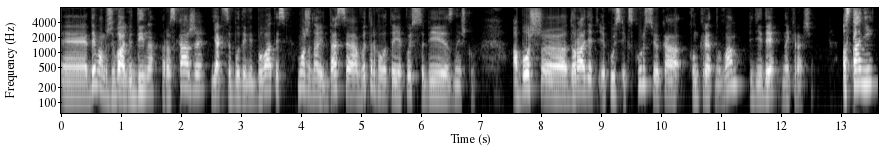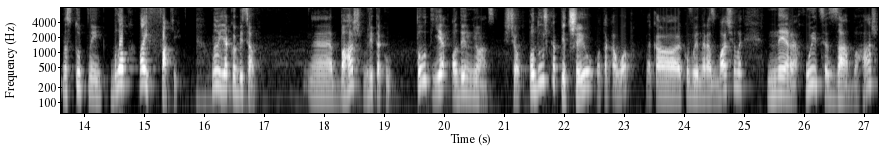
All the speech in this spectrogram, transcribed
Е, Де вам жива людина розкаже, як це буде відбуватись, може навіть вдасться виторгувати якусь собі знижку. Або ж е, дорадять якусь екскурсію, яка конкретно вам підійде найкраще. Останній наступний блок лайфхаки. Ну і як обіцяв, е, багаж в літаку. Тут є один нюанс: що подушка під шию, отака от, яка, яку ви не раз бачили, не рахується за багаж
